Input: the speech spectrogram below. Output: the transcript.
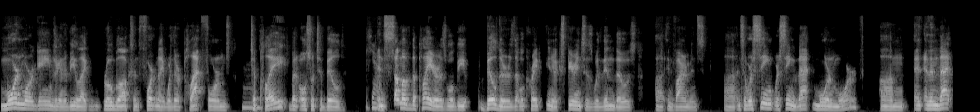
more and more games are going to be like roblox and fortnite where they're platforms mm. to play but also to build yeah. and some of the players will be builders that will create you know experiences within those uh, environments uh, and so we're seeing we're seeing that more and more um, and and then that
